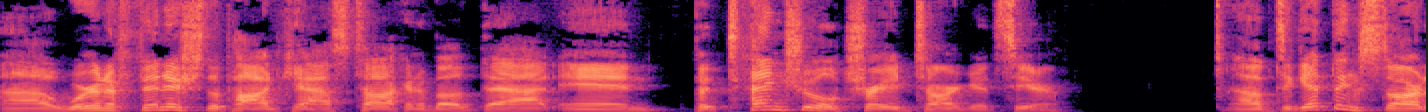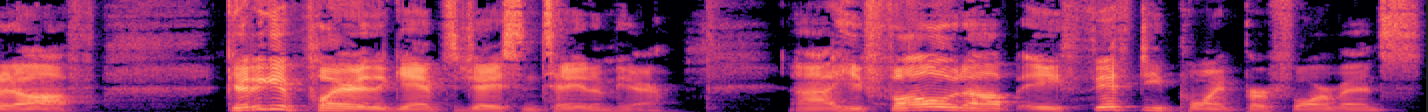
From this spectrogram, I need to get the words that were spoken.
Uh, we're going to finish the podcast talking about that and potential trade targets here. Uh, to get things started off, going to give player of the game to Jayson Tatum here. Uh, he followed up a 50 point performance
